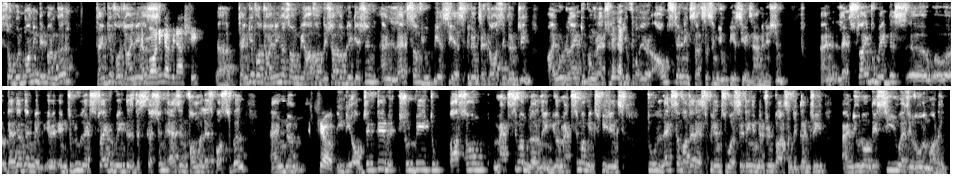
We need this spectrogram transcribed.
So good morning, Dipankar. Thank you for joining good us. Good morning, Avinash uh, thank you for joining us on behalf of Disha Publication and lakhs of UPSC aspirants across the country. I would like to congratulate you for your outstanding success in UPSC examination. And let's try to make this, uh, rather than interview, let's try to make this discussion as informal as possible. And um, sure. the, the objective should be to pass on maximum learning, your maximum experience to lakhs of other aspirants who are sitting in different parts of the country and you know they see you as your role model.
